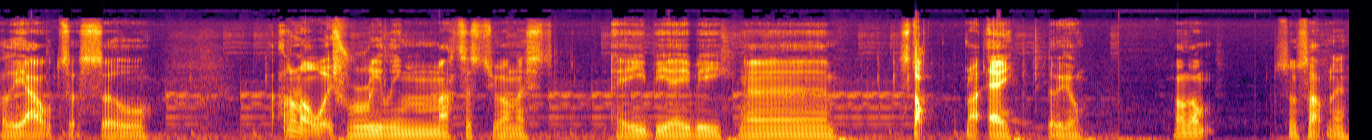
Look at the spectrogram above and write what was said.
or the outer, so I don't know which really matters to be honest. A, B, A, B. Um, stop. Right, A. There we go. Hang on. Something's happening.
